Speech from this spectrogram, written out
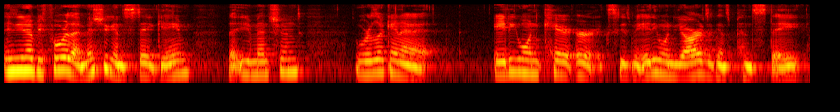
And you know, before that Michigan State game that you mentioned, we're looking at 81 car- or excuse me, 81 yards against Penn State,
